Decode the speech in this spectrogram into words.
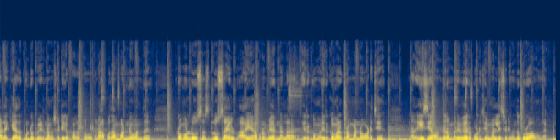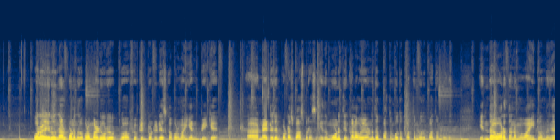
கலக்கி அதை கொண்டு போயிட்டு நம்ம செடிக்கு பக்கத்தில் ஊற்றணும் அப்போ தான் மண் வந்து ரொம்ப லூஸ் லூஸ் சாயில் ஆகி அப்புறம் வேர் நல்லா இறுக்கமாக இறுக்கமாக இருக்கிற மண்ணை உடச்சி நல்லா ஈஸியாக வந்து நம்ம வேர் பிடிச்சி மல்லி செடி வந்து குரோ ஆகுங்க. ஒரு இருபது நாள் போனதுக்கப்புறம் மறுபடியும் ஒரு ஃபிஃப்டீன் டுவெண்ட்டி டேஸ்க்கு அப்புறமா என்பிகே நைட்ரஜன் பொட்டாஸ் பாஸ்பரஸ். இது மூணுத்தையும் கலவையானது பத்தொம்போது பத்தொம்போது பத்தொம்போது. இந்த உரத்தை நம்ம வாங்கிட்டு வந்துங்க.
